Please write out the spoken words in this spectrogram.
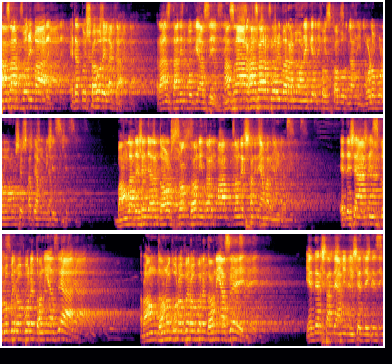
হাজার পরিবার, এটা তো শহর এলাকা, রাজধানীর বুকে আছে। হাজার হাজার পরিবার, আমি অনেকের খোঁজ খবর জানি। বড় বড় মানুষের সাথে আমি মিশেছি। বাংলাদেশে যারা দর্শক ধনী, তার পাঁচ জনের সাথে আমার মিল আছে। এদেশে আকিস গ্রুপের ওপরে ধনী আছে আর রংধনু গ্রুপের ওপরে ধনী আছে। এদের সাথে আমি মিশে দেখেছি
